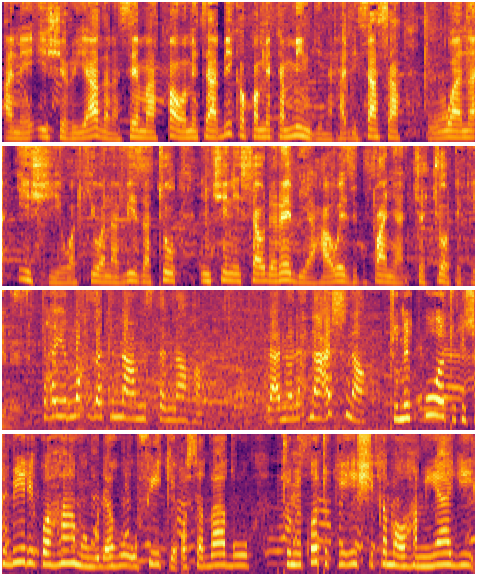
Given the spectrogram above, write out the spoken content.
anayeishi Riadha anasema wametaabika kwa miaka mingi na hadi sasa wanaishi wakiwa na viza tu nchini Saudi Arabia, hawawezi kufanya chochote kile. Tumekuwa tukisubiri kwa hamu muda huu ufike, kwa sababu tumekuwa tukiishi kama wahamiaji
